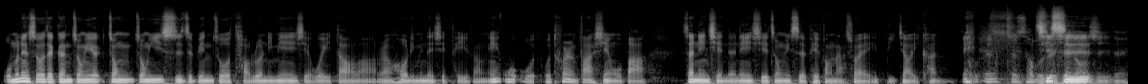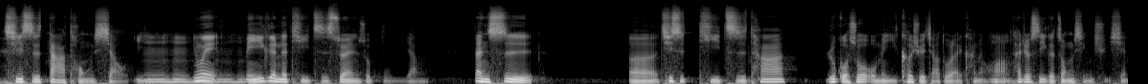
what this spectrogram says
我们那时候在跟中医中中医师这边做讨论，里面一些味道啦，然后里面的一些配方，哎，我我我突然发现，我把三年前的那些中医师的配方拿出来比较一看，哎，其实其实大同小异，因为每一个人的体质虽然说不一样，但是呃，其实体质它如果说我们以科学角度来看的话，它就是一个中型曲线。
